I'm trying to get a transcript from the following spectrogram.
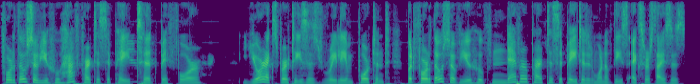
For those of you who have participated before, your expertise is really important, but for those of you who've never participated in one of these exercises,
